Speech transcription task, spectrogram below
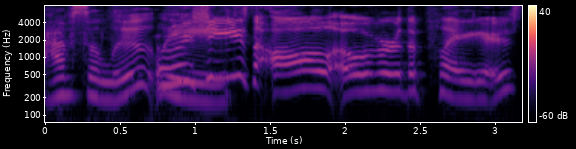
Absolutely. Well, she's all over the place.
